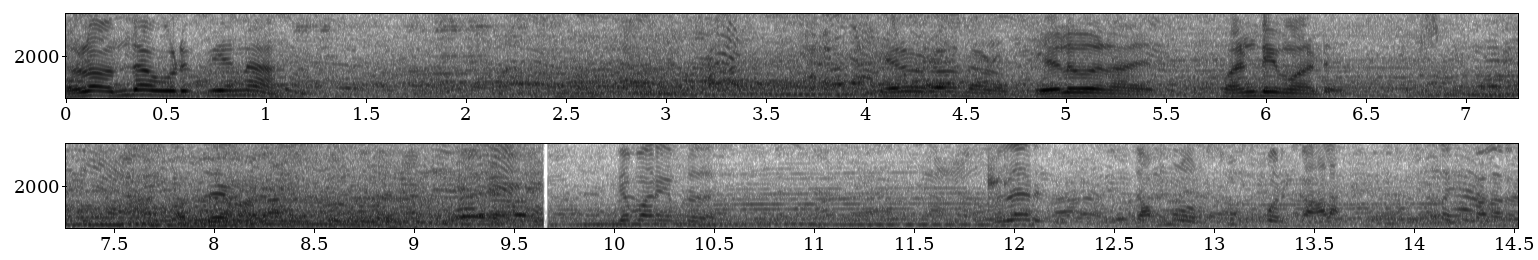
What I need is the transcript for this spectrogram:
எவ்வளோ வந்தால் கொடுப்பீங்கண்ணா எழுபதாயிரம் வண்டி மாடு. இங்கே பாருங்க பிரதர் ஜம்மு ஒரு சூப்பர் காலை நல்ல கலர்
